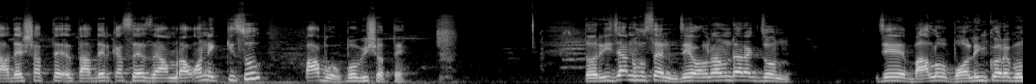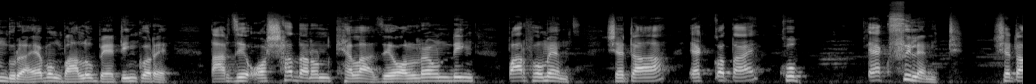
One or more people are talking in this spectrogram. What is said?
তাদের সাথে, তাদের কাছে যে আমরা অনেক কিছু পাবো ভবিষ্যতে। তো রিজান হোসেন যে অলরাউন্ডার একজন, যে ভালো বোলিং করে বন্ধুরা এবং ভালো ব্যাটিং করে তার যে অসাধারণ খেলা, যে অলরাউন্ডিং পারফরমেন্স সেটা এক কথায় খুব এক্সিলেন্ট সেটা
